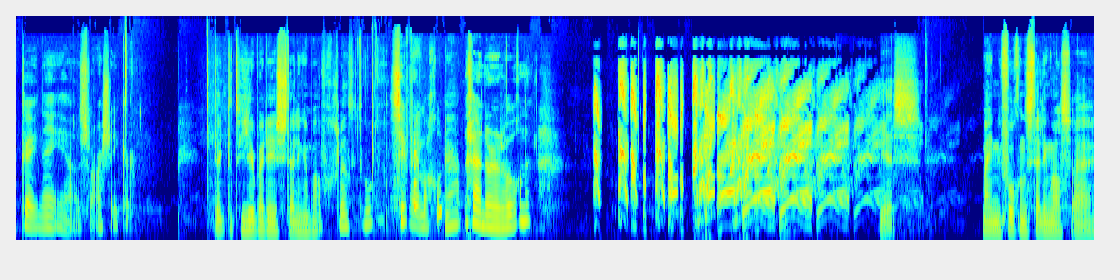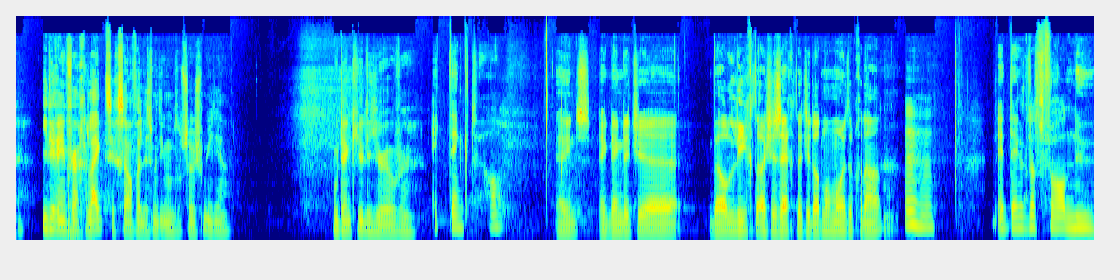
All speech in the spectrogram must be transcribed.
Oké, nee, ja, dat is waar, zeker. Ik denk dat we hier bij deze stelling hebben afgesloten, toch? Super. Helemaal goed. Ja. Dan gaan we door naar de volgende. Yes. Mijn volgende stelling was: eh, iedereen vergelijkt zichzelf wel eens met iemand op social media. Hoe denken jullie hierover? Ik denk het wel. Eens. Ik denk dat je wel liegt als je zegt dat je dat nog nooit hebt gedaan. Mhm. Ik denk dat vooral nu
